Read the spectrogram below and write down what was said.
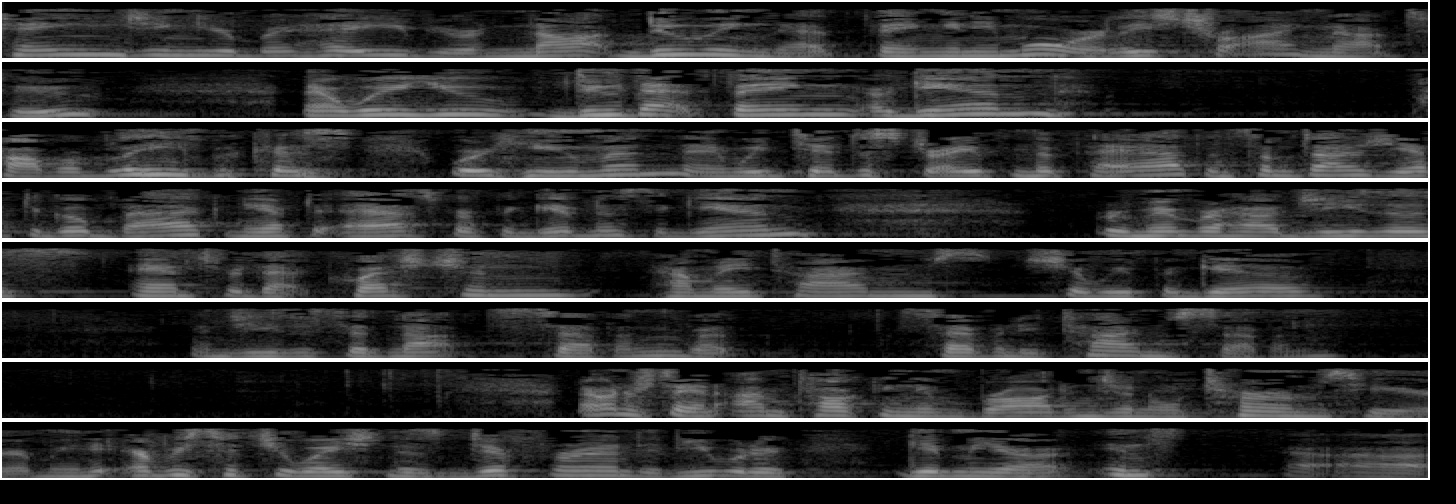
changing your behavior, and not doing that thing anymore, at least trying not to. Now, will you do that thing again? Probably, because we're human and we tend to stray from the path, and sometimes you have to go back and you have to ask for forgiveness again. Remember how Jesus answered that question? How many times should we forgive? And Jesus said, not seven, but 70 times seven. Now, understand, I'm talking in broad and general terms here. I mean, every situation is different. If you were to give me a, uh,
